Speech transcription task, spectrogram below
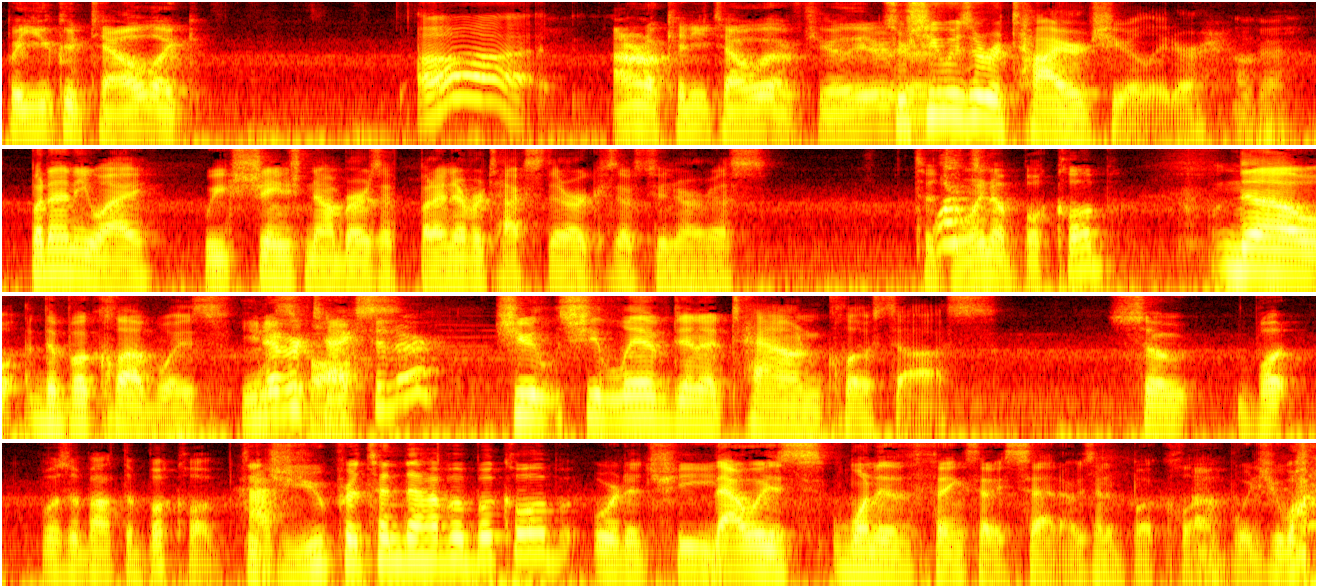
But you could tell, like, uh, I don't know. Can you tell if cheerleaders? so or- she was a retired cheerleader. okay. But anyway, we exchanged numbers, but I never texted her because I was too nervous. To What? join a book club? No, the book club was. You was never false. texted her? She she lived in a town close to us. So what was about the book club? Did Hash- you pretend to have a book club, or did she? That was one of the things that I said. I was in a book club. Oh. Would you want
